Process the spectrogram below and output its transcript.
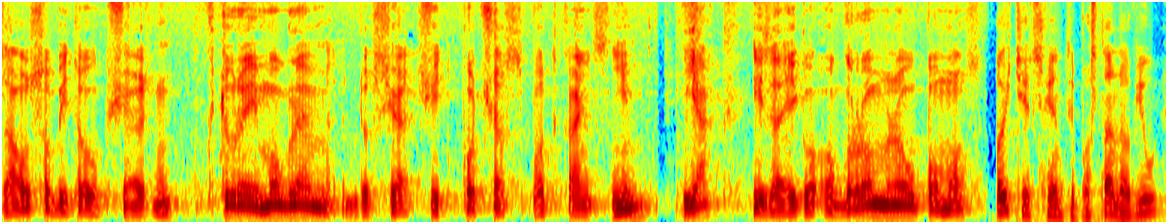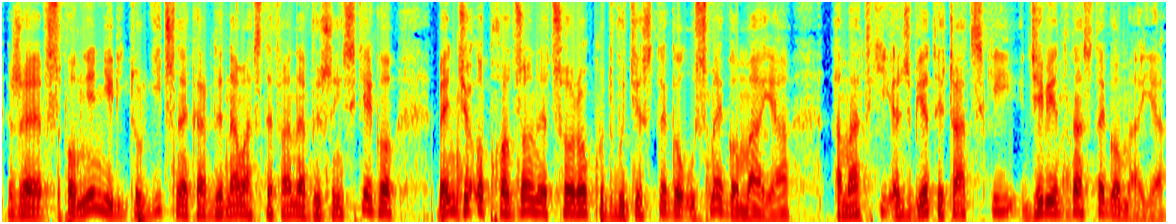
za osobitą przyjaźń, której mogłem doświadczyć podczas spotkań z nim jak i za jego ogromną pomoc. Ojciec Święty postanowił, że wspomnienie liturgiczne kardynała Stefana Wyszyńskiego będzie obchodzone co roku 28 maja, a matki Elżbiety Czackiej 19 maja.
